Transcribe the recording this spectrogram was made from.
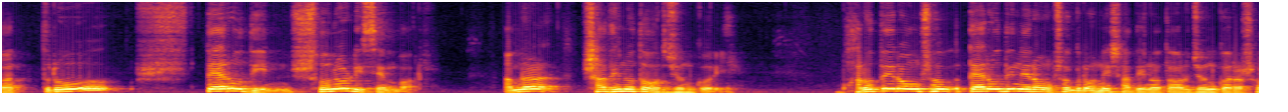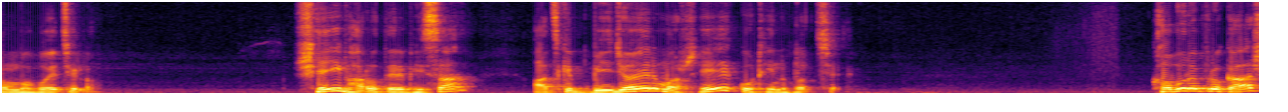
মাত্র তেরো দিন, ষোলো ডিসেম্বর আমরা স্বাধীনতা অর্জন করি। ভারতের অংশ, তেরো দিনের অংশগ্রহণে স্বাধীনতা অর্জন করা সম্ভব হয়েছিল। সেই ভারতের ভিসা আজকে বিজয়ের মাসে কঠিন হচ্ছে। খবরে প্রকাশ,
